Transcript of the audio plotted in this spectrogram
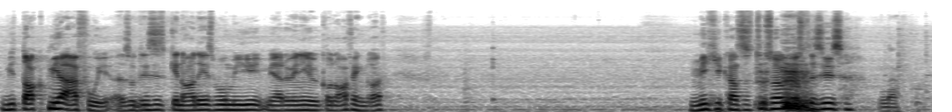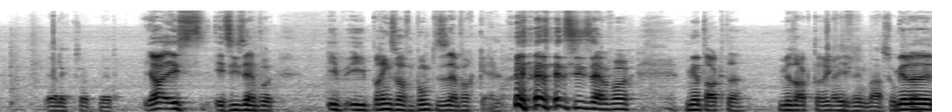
mir taugt mir auch voll. Also das ist genau das, wo mich mehr oder weniger gerade aufhängt drauf. Michi, kannst du sagen, was das ist? Nein, ehrlich gesagt nicht. Ja, es, es ist einfach. Ich, ich bring's auf den Punkt, es ist einfach geil. es ist einfach. Mir taugt er. Mir taugt er Ich richtig. finde ihn super. Mir hat er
